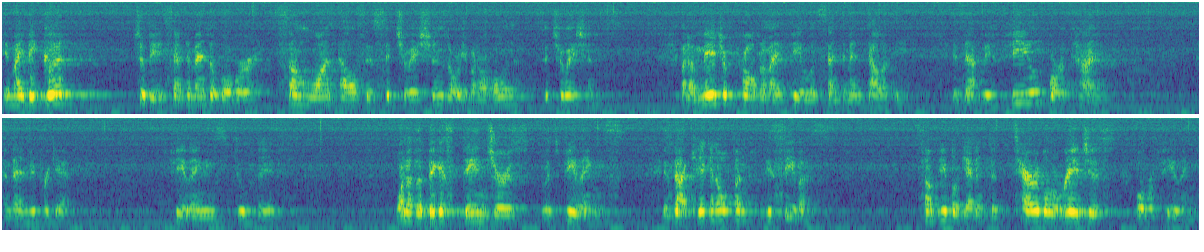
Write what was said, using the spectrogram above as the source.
It might be good to be sentimental over someone else's situations or even our own situations. But a major problem I feel with sentimentality is that we feel for a time and then we forget. Feelings do fade. One of the biggest dangers with feelings is that they can often deceive us. Some people get into terrible rages over feelings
